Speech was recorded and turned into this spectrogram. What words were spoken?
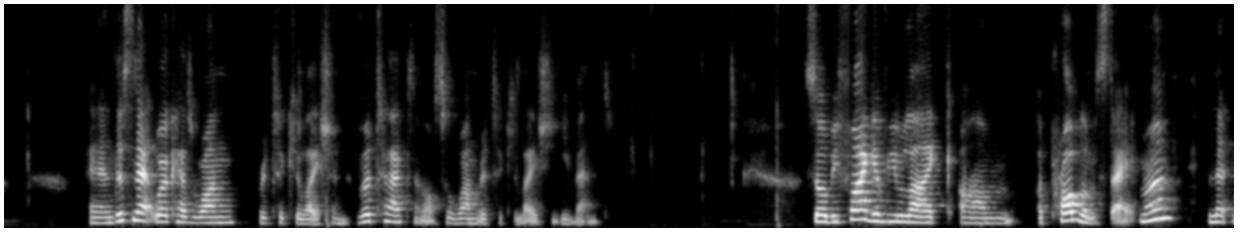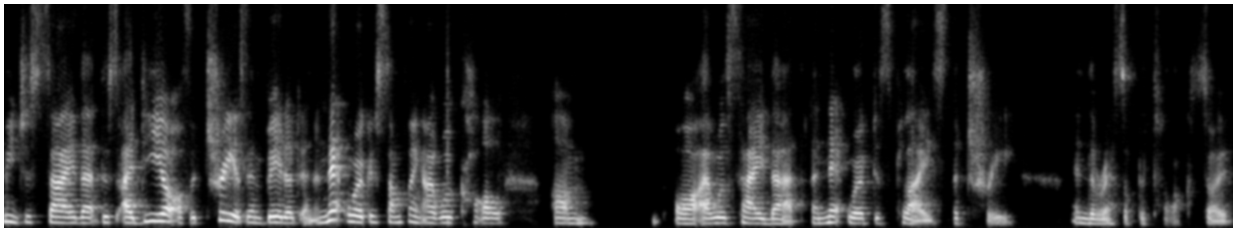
And this network has one reticulation vertex and also one reticulation event. So before I give you like um, a problem statement, let me just say that this idea of a tree is embedded in a network is something I will call, um, or I will say that a network displays a tree in the rest of the talk. So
